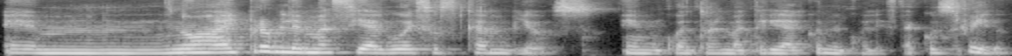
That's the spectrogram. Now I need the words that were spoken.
em, no hay problema si hago esos cambios en cuanto al material con el cual está construido.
